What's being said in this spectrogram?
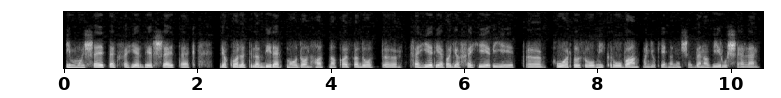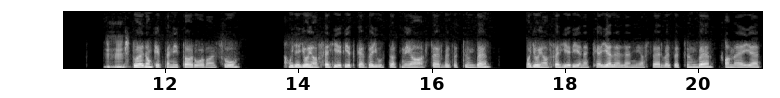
immunsejtek, fehérvérsejtek gyakorlatilag direkt módon hatnak az adott fehérje vagy a fehérjét hordozó mikróba, mondjuk jelen esetben a vírus ellen. Uh-huh. És tulajdonképpen itt arról van szó, hogy egy olyan fehérjét kell bejuttatni a szervezetünkbe, vagy olyan fehérjének kell jelen lenni a szervezetünkbe, amelyet,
